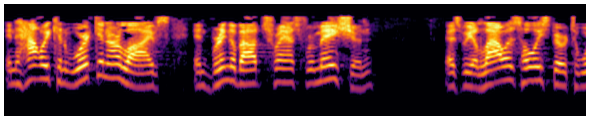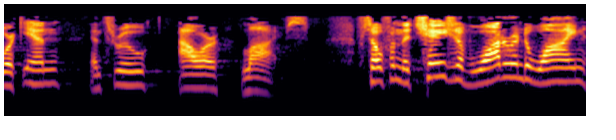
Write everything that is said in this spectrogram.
and how he can work in our lives and bring about transformation as we allow his Holy Spirit to work in and through our lives. So from the changing of water into wine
